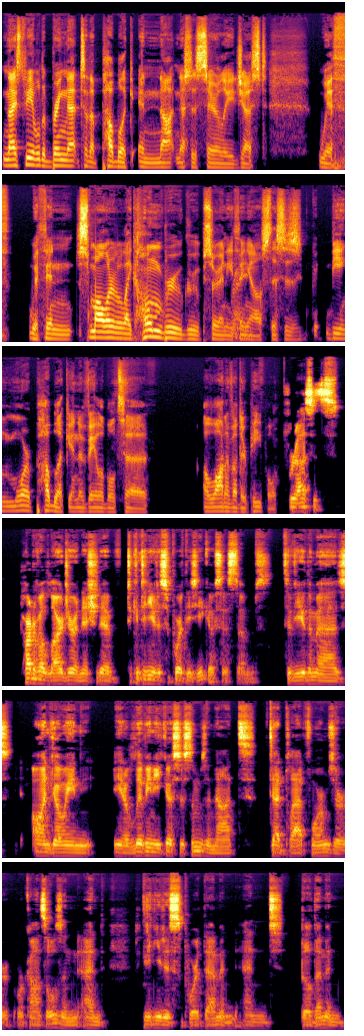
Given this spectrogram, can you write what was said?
nice to be able to bring that to the public and not necessarily just with within smaller like homebrew groups or anything Right. else this is being more public and available to a lot of other people for us it's part of a larger initiative to continue to support these ecosystems to view them as ongoing you know living ecosystems and not dead platforms or, or consoles and and continue to support them and and build them and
